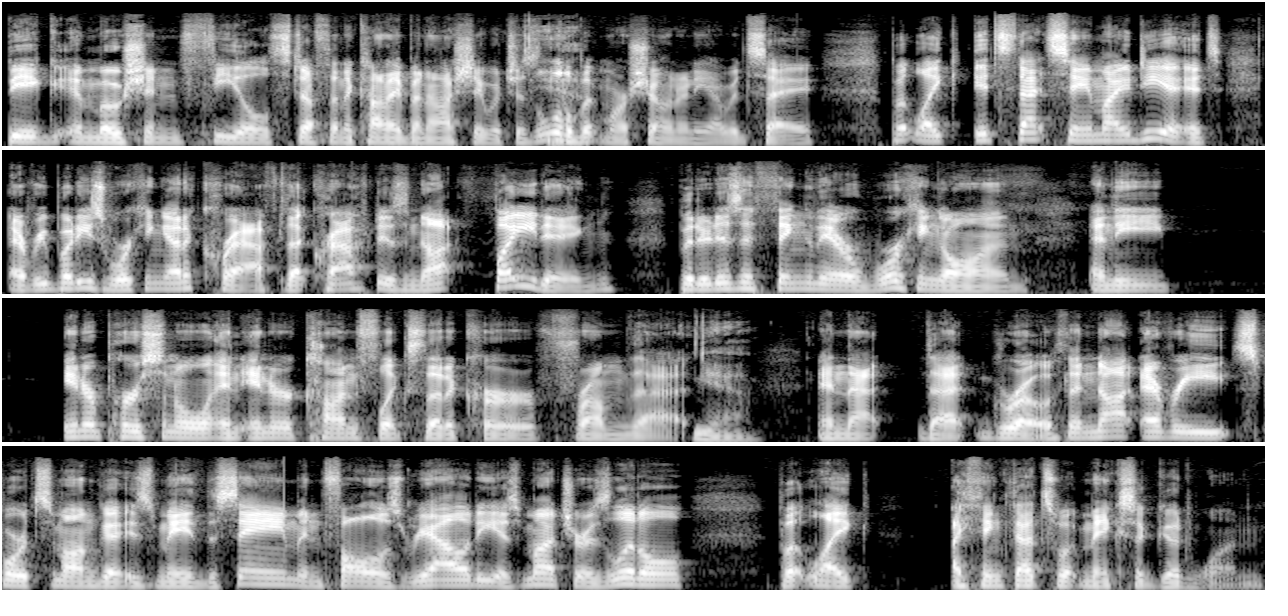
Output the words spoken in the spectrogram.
big emotion feel stuff than Akane Banashi, which is a little bit more shonen I would say. But like it's that same idea. It's everybody's working at a craft. That craft is not fighting, but it is a thing they're working on and the interpersonal and inner conflicts that occur from that yeah. And that that growth. And not every sports manga is made the same and follows reality as much or as little, but like I think that's what makes a good one.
